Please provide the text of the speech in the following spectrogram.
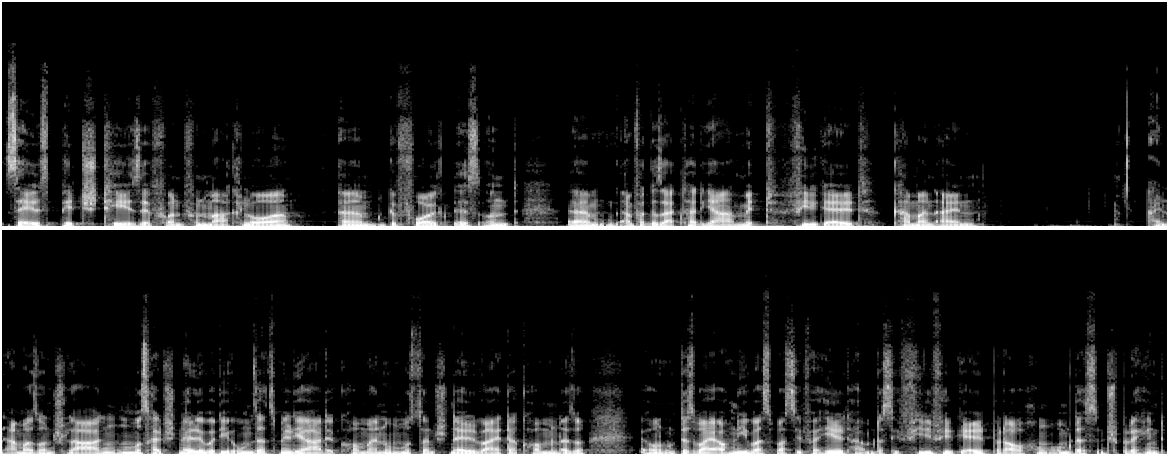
Sales-Pitch-These von, von Mark Lohr ähm, gefolgt ist und ähm, einfach gesagt hat, ja, mit viel Geld kann man ein ein Amazon schlagen und muss halt schnell über die Umsatzmilliarde kommen und muss dann schnell weiterkommen. Also, und das war ja auch nie was, was sie verhehlt haben, dass sie viel, viel Geld brauchen, um das entsprechend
